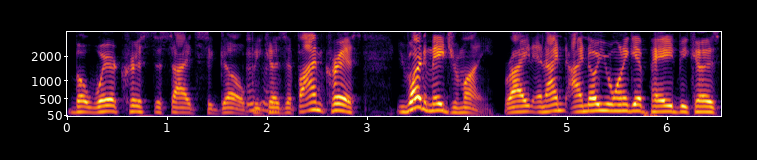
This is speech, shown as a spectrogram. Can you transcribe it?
but where Chris decides to go. Because if I'm Chris, you've already made your money, right? And I, I know you want to get paid because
